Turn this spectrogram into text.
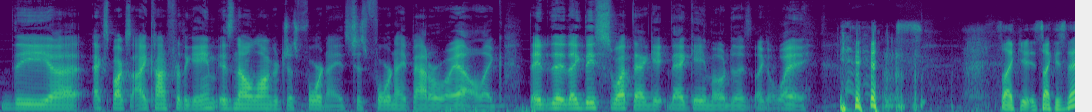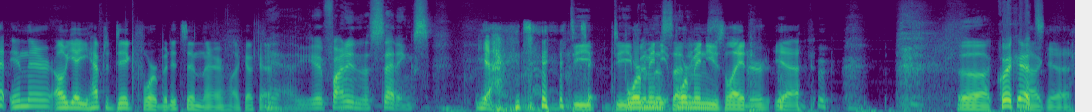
the uh, Xbox icon for the game is no longer just Fortnite. It's just Fortnite Battle Royale. Like they, they like they swept that ga- that game mode like away. It's like it's like is that in there? Oh yeah, you have to dig for it, but it's in there. Like okay. Yeah, you find it in the settings. Yeah. it's Deep, deep four in the menu, four menus later. Yeah. uh, quick hits. Okay.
